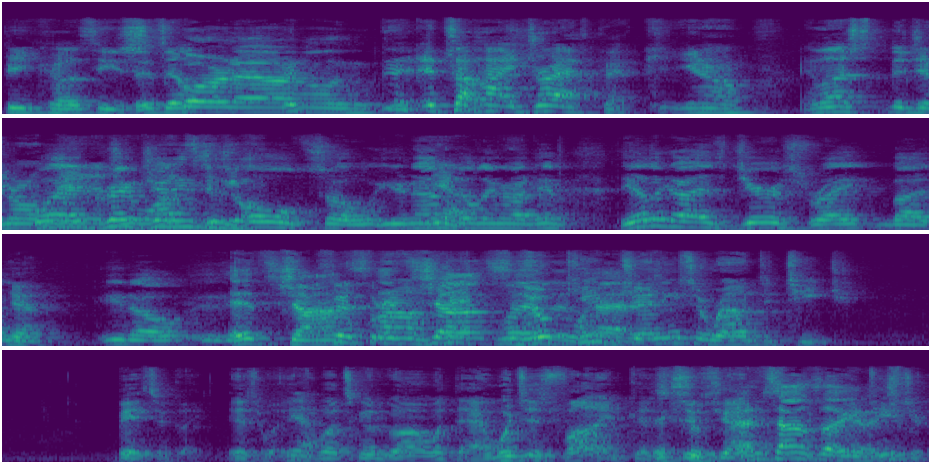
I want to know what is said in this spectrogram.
because he's It's still. Cordero and- it- it's a high draft pick, you know, unless the general Well, manager Greg wants Jennings to is be. old, so you're not Yeah. building around him. The other guy is Jarius Wright, but Yeah. You know, It's Johnson. Fifth round It's pick. Johnson. They'll and keep Patterson. Jennings around to teach. Basically, is, what, is Yeah. what's going to go on with that, which is fine because It's- Jennings that sounds is a like great an ex- teacher.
